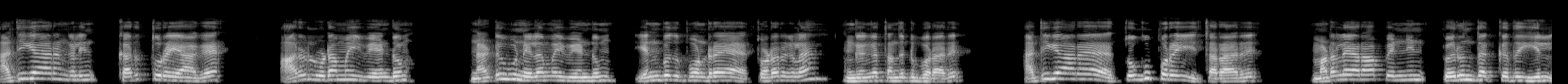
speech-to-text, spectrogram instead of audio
அதிகாரங்களின் கருத்துரையாக அருளுடைமை வேண்டும் நடுவு நிலைமை வேண்டும் என்பது போன்ற தொடர்களை அங்கங்க தந்துட்டு போறாரு. அதிகார தொகுப்புரை தராரு. மடலேரா பெண்ணின் பெருந்தக்கது இல்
